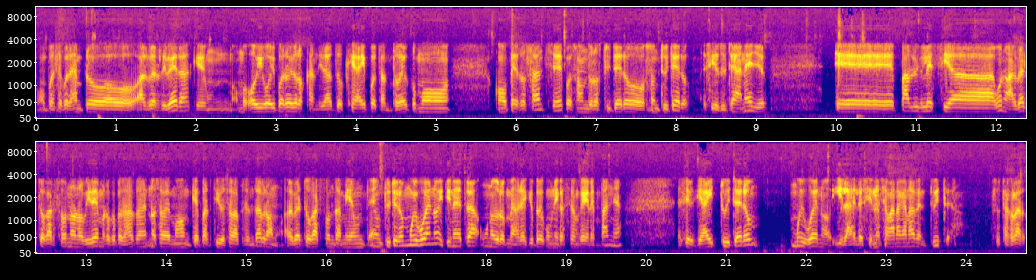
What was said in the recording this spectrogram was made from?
como puede ser, por ejemplo, Albert Rivera, que un, hoy, hoy por hoy de los candidatos que hay, pues tanto él como, como Pedro Sánchez, pues son de los tuiteros, son tuiteros, es decir, tuitean ellos. Eh, Pablo Iglesias, bueno, Alberto Garzón, no lo olvidemos, lo que pasa no sabemos en qué partido se va a presentar, pero Alberto Garzón también es un, es un tuitero muy bueno y tiene detrás uno de los mejores equipos de comunicación que hay en España. Es decir, que hay tuiteros muy buenos y las elecciones se van a ganar en Twitter, eso está claro.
